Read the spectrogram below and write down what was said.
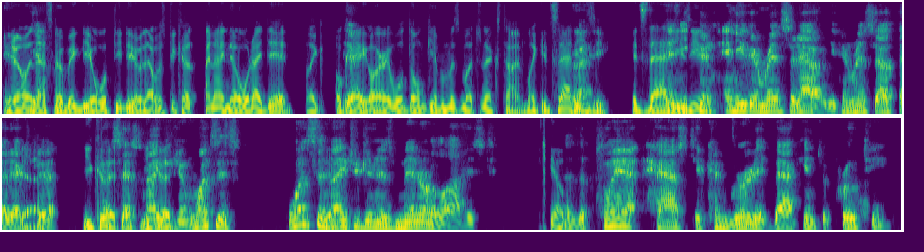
You know, and Yeah. that's no big deal. What do you do? That was because, and I know what I did. Like, okay, all right, well, don't give them as much next time. Like, it's that Right. easy. It's that and easy. You to- and you can rinse it out. You can rinse out that extra you could, excess you could. nitrogen. Once it's once the Yeah. nitrogen is mineralized, Yep. the plant has to convert it back into protein.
